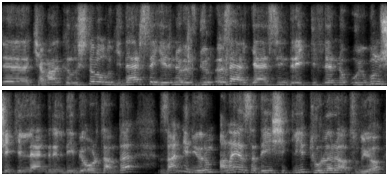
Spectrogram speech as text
e, Kemal Kılıçdaroğlu giderse yerine Özgür Özel gelsin direktiflerine uygun şekillendirildiği bir ortamda zannediyorum anayasa değişikliği turları atılıyor.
